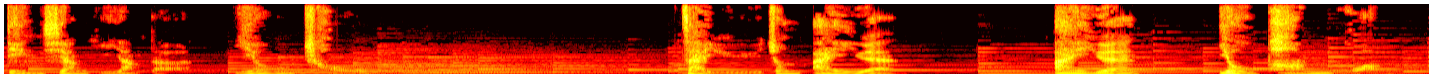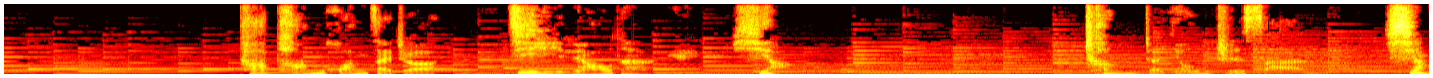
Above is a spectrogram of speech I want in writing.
丁香一样的忧愁，在雨中哀怨，哀怨又彷徨。他彷徨在这寂寥的雨巷，撑着油纸伞，像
